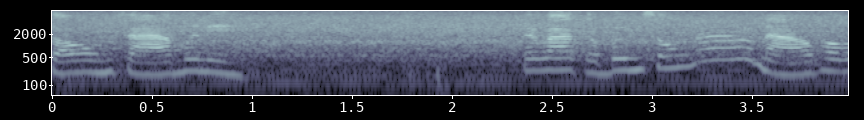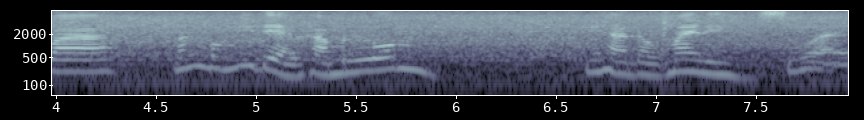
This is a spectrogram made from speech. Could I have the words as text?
สององศาเมื่อนี้แต่ว่ากับเบิ้งทรงหนาวหนาวเพราะว่ามันบ่มีแดดค่ะมันร่มนี่ค่ะดอกไม้นี่สวย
